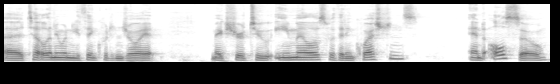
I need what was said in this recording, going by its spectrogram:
Uh, tell anyone you think would enjoy it. Make sure to email us with any questions. And also,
